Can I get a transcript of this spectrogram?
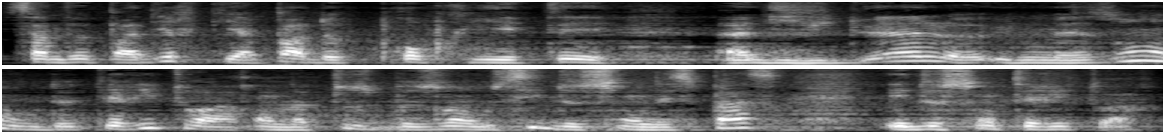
Ça ne veut pas dire qu'il n'y a pas de propriété individuelle, une maison ou de territoire. On a tous besoin aussi de son espace et de son territoire.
